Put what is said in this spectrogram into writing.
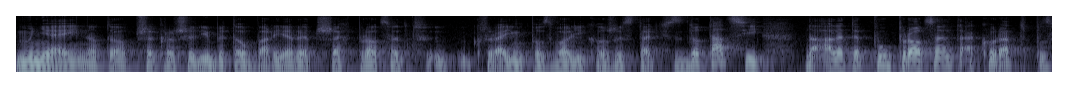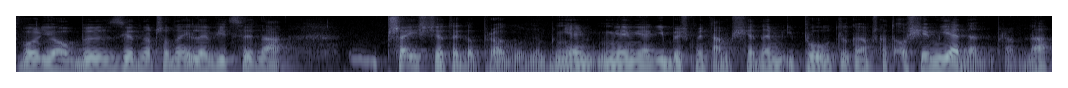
mniej, no to przekroczyliby tą barierę 3%, która im pozwoli korzystać z dotacji, no ale te pół procent akurat pozwoliłoby Zjednoczonej Lewicy na przejście tego progu. No, nie, nie mielibyśmy tam 7,5, tylko na przykład 8,1, prawda?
